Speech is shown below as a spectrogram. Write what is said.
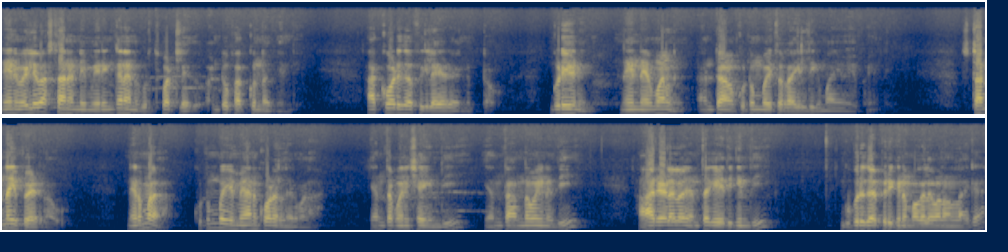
నేను వెళ్ళి వస్తానండి మీరు ఇంకా నన్ను గుర్తుపట్టలేదు అంటూ పక్కున నవ్వింది. అక్కోడిగా ఫీల్ అయ్యాడు వెంకట్రావు. గుడ్ ఈవినింగ్ నేను నిర్మల్ని అంటూ ఆమె కుటుంబయ్యతో రైలు దిగి మాయమైపోయింది. స్టన్ అయిపోయాడు రావు. నిర్మల కుటుంబయ్య మేనకోడలు నిర్మల. ఎంత మనిషి అయింది? ఎంత అందమైనది? ఆరేళ్ళలో ఎంతగా ఎదిగింది? గుబురుగా పెరిగిన మొగలవనంలాగా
